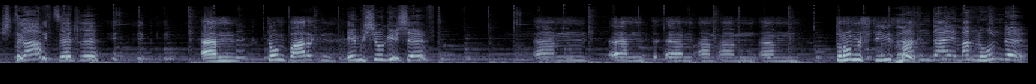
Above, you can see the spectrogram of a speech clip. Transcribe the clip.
Strafzettel. Ähm, Dummbarken. Im Schuhgeschäft. Ähm, ähm, ähm, ähm, ähm, ähm, Drumstiefel. Machen, dein, machen Hunde.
